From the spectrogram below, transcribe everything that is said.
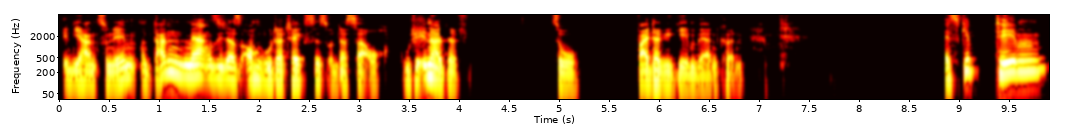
in die Hand zu nehmen. Und dann merken sie, dass auch ein guter Text ist und dass da auch gute Inhalte so weitergegeben werden können. Es gibt Themen,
